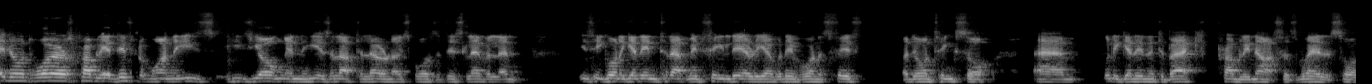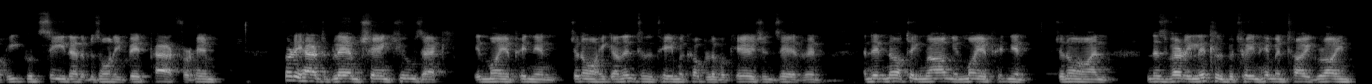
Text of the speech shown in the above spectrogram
Edo Dwyer is probably a different one. He's he's young and he has a lot to learn, I suppose, at this level. And is he going to get into that midfield area when everyone is fit? I don't think so. Um, will he get in at the back? Probably not as well. So he could see that it was only bit part for him. Very hard to blame Shane Cusack in my opinion. you know, he got into the team a couple of occasions, Adrian, and did nothing wrong, in my opinion. you know, and, and there's very little between him and Tadhg Ryan.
